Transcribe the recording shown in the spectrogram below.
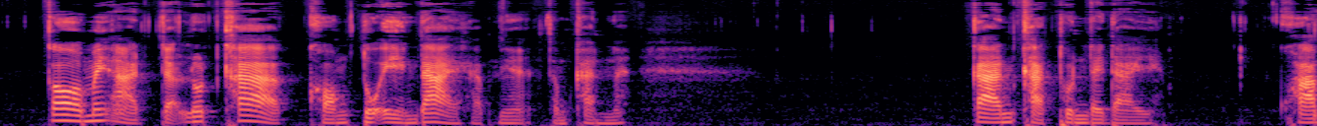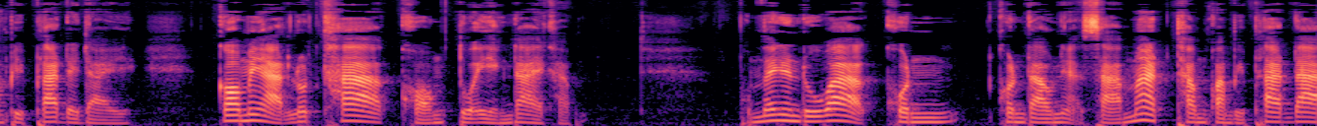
ๆ ก็ไม่อาจจะลดค่าของตัวเองได้ครับเนี่ยสำคัญนะ การขาดทุนใด ๆ ความผิดพลาดใด ๆ ก็ไม่อาจลดค่าของตัวเองได้ครับ ผมได้เรียนรู้ว่าคนคนเราเนี่ยสามารถทำความผิดพลาดได้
